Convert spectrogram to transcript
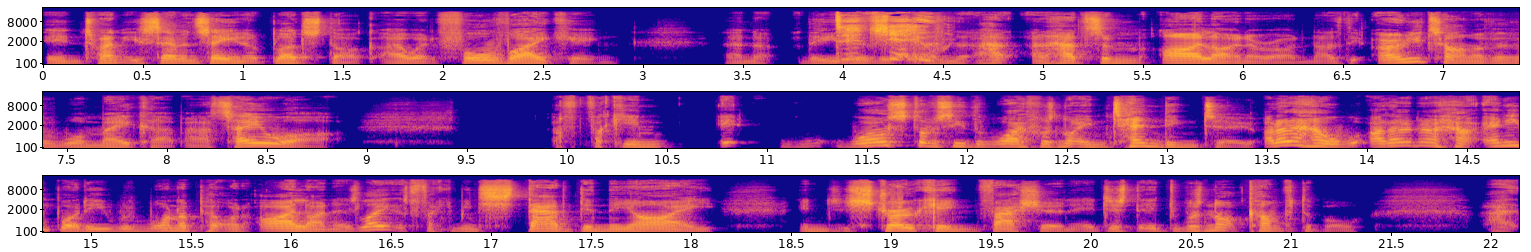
in 2017 at Bloodstock. I went full Viking and the, Did the- you? And, and had some eyeliner on. That was the only time I've ever worn makeup. And I'll tell you what, I fucking it. Whilst obviously the wife was not intending to, I don't know how I don't know how anybody would want to put on eyeliner. It's like it's fucking been stabbed in the eye in stroking fashion. It just it was not comfortable. I,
